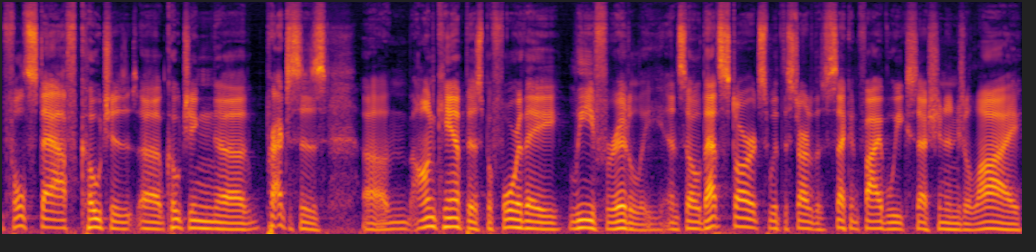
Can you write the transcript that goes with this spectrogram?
full staff coaches uh, coaching uh, practices um, on campus before they leave for Italy, and so that starts with the start of the second five week session in July.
